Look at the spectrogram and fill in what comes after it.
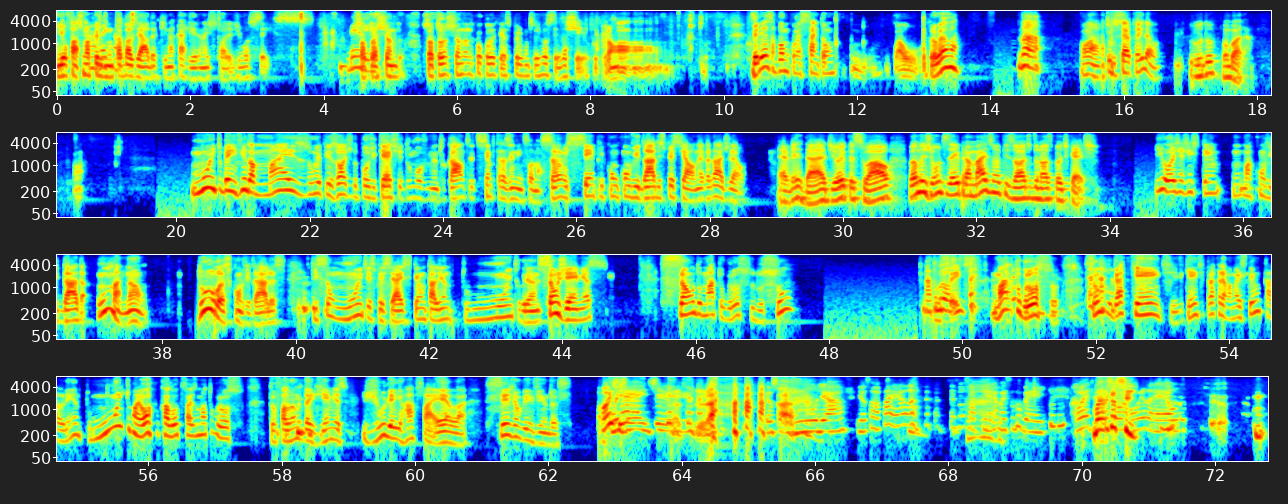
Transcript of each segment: E eu faço uma Ah, pergunta legal. baseada aqui na carreira, na história de vocês. Beleza. Só tô achando, só tô achando onde que eu coloquei as perguntas de vocês. Achei aqui. Pronto. Beleza? Vamos começar então o, o programa? Vamos. Vamos lá. Tudo certo aí, Léo? Tudo, vambora. Muito bem-vindo a mais um episódio do podcast do Movimento Country, sempre trazendo informação e sempre com um convidado especial, não é verdade, Léo? É verdade. Oi, pessoal. Vamos juntos aí para mais um episódio do nosso podcast. E hoje a gente tem uma convidada, uma não, duas convidadas que são muito especiais, que têm um talento muito grande, são gêmeas, são do Mato Grosso do Sul, Mato Grosso. vocês? Mato Grosso. São do lugar quente, quente pra caramba, mas tem um talento muito maior que o calor que faz no Mato Grosso. Estou falando das gêmeas Júlia e Rafaela. Sejam bem-vindas. Oi, Oi, gente! Eu sou a Júlia e eu sou a Rafaela. Vocês não sabem quem é, mas tudo bem. Oi, Mas assim- Oi, Léo.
